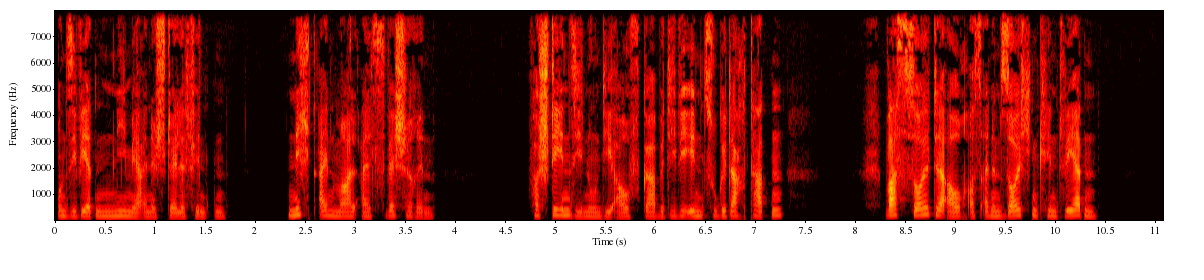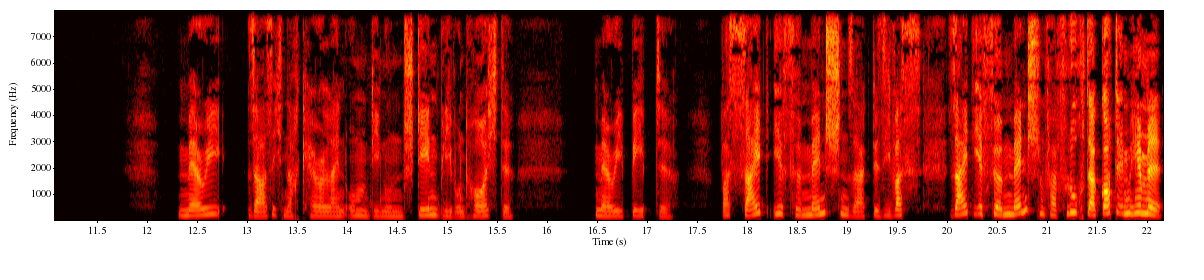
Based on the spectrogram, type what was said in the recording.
und Sie werden nie mehr eine Stelle finden. Nicht einmal als Wäscherin. Verstehen Sie nun die Aufgabe, die wir Ihnen zugedacht hatten? Was sollte auch aus einem solchen Kind werden? Mary sah sich nach Caroline um, die nun stehen blieb und horchte. Mary bebte. Was seid ihr für Menschen? sagte sie. Was seid ihr für Menschen, verfluchter Gott im Himmel?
